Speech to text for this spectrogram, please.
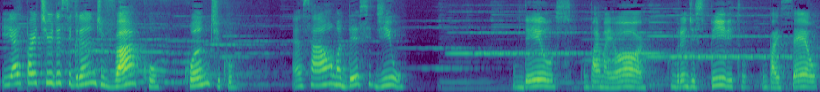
E a partir desse grande vácuo quântico, essa alma decidiu, com Deus, com Pai Maior, com Grande Espírito, com Pai Céu,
